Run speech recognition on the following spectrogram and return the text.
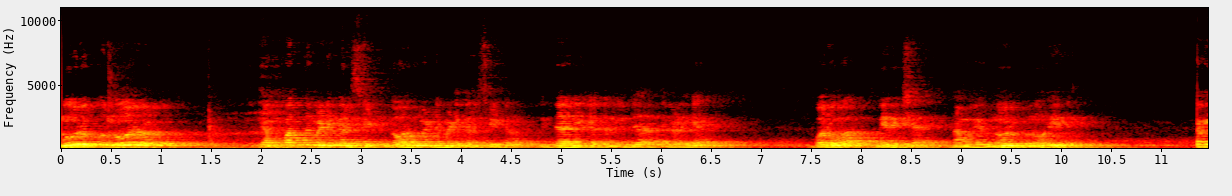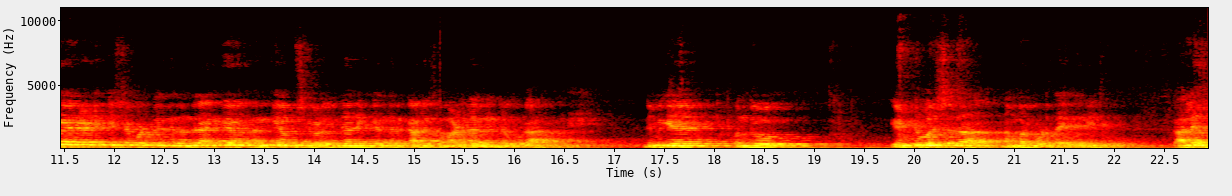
ನೂರಕ್ಕೂ ನೂರು ಎಪ್ಪತ್ತು medical seat government medical seat Vidyaniketan ವಿದ್ಯಾರ್ಥಿಗಳಿಗೆ ಬರುವ ನಿರೀಕ್ಷೆ ನಮಗೆ ನೂರಕ್ಕೂ ನೂರು ಇದೆ. ಏನು ಹೇಳಲಿಕ್ಕೆ ಇಷ್ಟಪಡ್ತಿದ್ದೀನಿ ಅಂದ್ರೆ ಅಂಕಿ ಅಂಕಿಅಂಶಗಳು ವಿದ್ಯಾನಿಕೇತನ ಕಾಲೇಜು ಮಾಡಿದಾಗಿನಿಂದ ಕೂಡ ನಿಮಗೆ ಒಂದು ಎಂಟು ವರ್ಷದ ನಂಬರ್ ಕೊಡ್ತಾ ಇದ್ದೀನಿ. College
